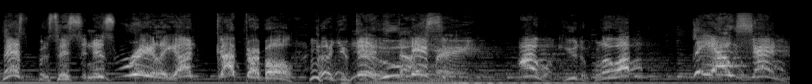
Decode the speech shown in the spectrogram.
This position is really uncomfortable. you can't miss me. I want you to blow up the ocean.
